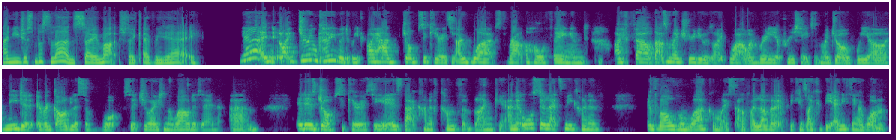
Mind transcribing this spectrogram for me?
and you just must learn so much like every day. Yeah, and like during COVID, we I had job security. I worked throughout the whole thing, and I felt that's when I truly was like, "Wow, I'm really appreciative of my job. We are needed, regardless of what situation the world is in." Um, it is job security. It is that kind of comfort blanket, and it also lets me kind of evolve and work on myself. I love it because I could be anything I want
